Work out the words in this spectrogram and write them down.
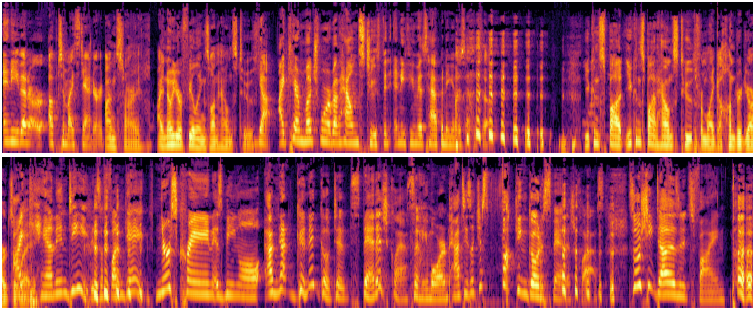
any that are up to my standard. I'm sorry. I know your feelings on Houndstooth. yeah, I care much more about houndstooth than anything that's happening in this episode. You can spot you can spot Houndstooth from like a hundred yards away. I can indeed. It's a fun game. Nurse Crane is being all, I'm not gonna go to Spanish class anymore. And Patsy's like, just fucking go to Spanish class. so she does, and it's fine. then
